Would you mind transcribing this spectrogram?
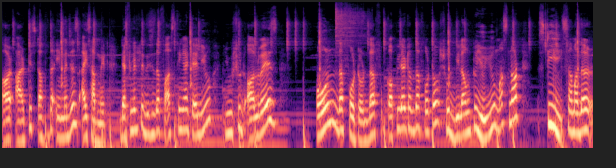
or artist of the images I submit. Definitely this is the first thing I tell you. You should always own the photo. The copyright of the photo should belong to you. You must not steal some other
